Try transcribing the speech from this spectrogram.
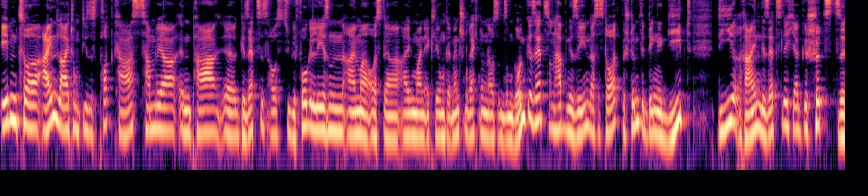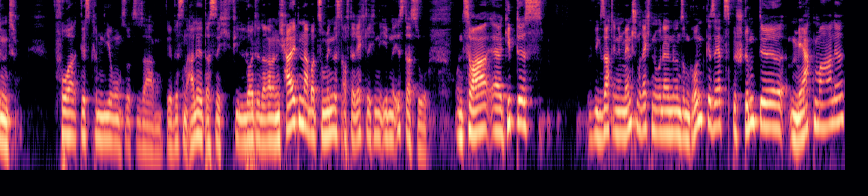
eben zur Einleitung dieses Podcasts haben wir ein paar äh, Gesetzesauszüge vorgelesen, einmal aus der Allgemeinen Erklärung der Menschenrechte und aus unserem Grundgesetz und haben gesehen, dass es dort bestimmte Dinge gibt, die rein gesetzlich ja geschützt sind vor Diskriminierung sozusagen. Wir wissen alle, dass sich viele Leute daran nicht halten, aber zumindest auf der rechtlichen Ebene ist das so. Und zwar äh, gibt es wie gesagt, in den Menschenrechten oder in unserem Grundgesetz bestimmte Merkmale,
